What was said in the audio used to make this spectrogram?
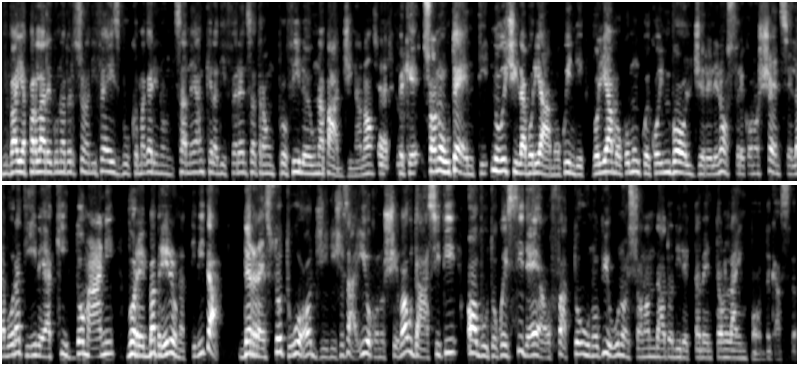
vai a parlare con una persona di Facebook, magari non sa neanche la differenza tra un profilo e una pagina, no? Certo. Perché sono utenti noi ci lavoriamo, quindi vogliamo comunque coinvolgere le nostre conoscenze lavorative a chi domani vorrebbe aprire un'attività. Del resto tu oggi dici, sai, io conoscevo Audacity, ho avuto quest'idea, ho fatto uno più uno e sono andato direttamente online podcast.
